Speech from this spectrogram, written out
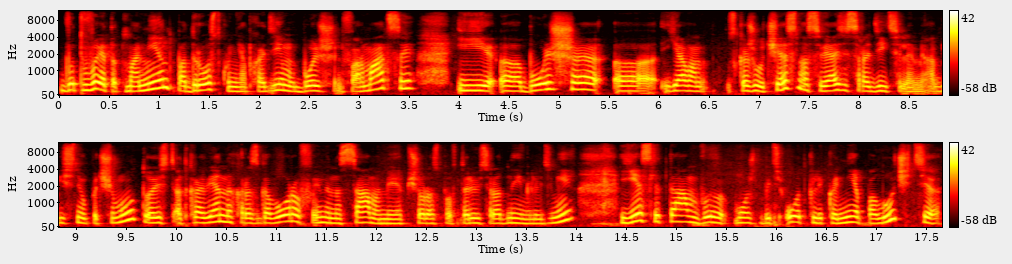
вот в этот момент подростку необходимо больше информации и э, больше, э, я вам скажу честно, связи с родителями. Объясню почему. То есть откровенных разговоров именно с самыми, еще раз повторюсь, родными людьми. Если там вы, может быть, отклика не получите,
